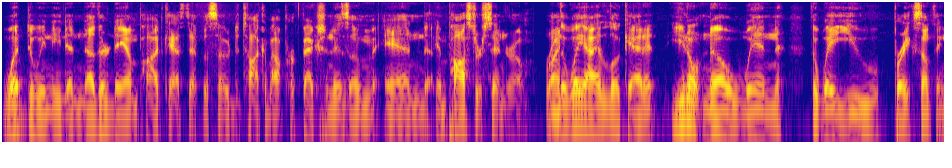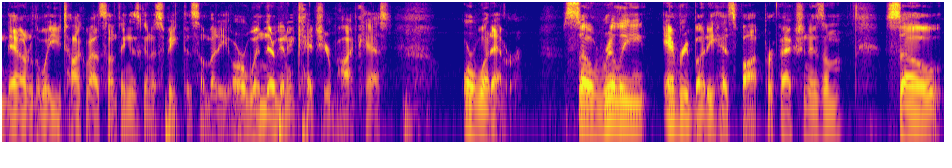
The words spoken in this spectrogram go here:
What do we need another damn podcast episode to talk about perfectionism and imposter syndrome, right? The way I look at it, you don't know when the way you break something down or the way you talk about something is going to speak to somebody or when they're going to catch your podcast or whatever. So, really, everybody has fought perfectionism. So,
